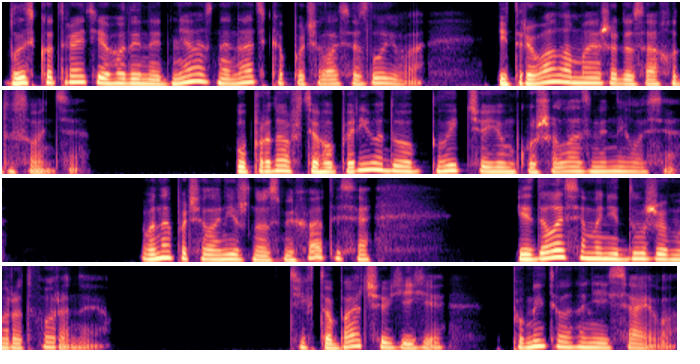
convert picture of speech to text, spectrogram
Близько третьої години дня зненацька почалася злива і тривала майже до заходу сонця. Упродовж цього періоду обличчя Юмкушала змінилося. Вона почала ніжно усміхатися і здалася мені дуже вмиротвореною. Ті, хто бачив її, помітили на ній сяйво.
